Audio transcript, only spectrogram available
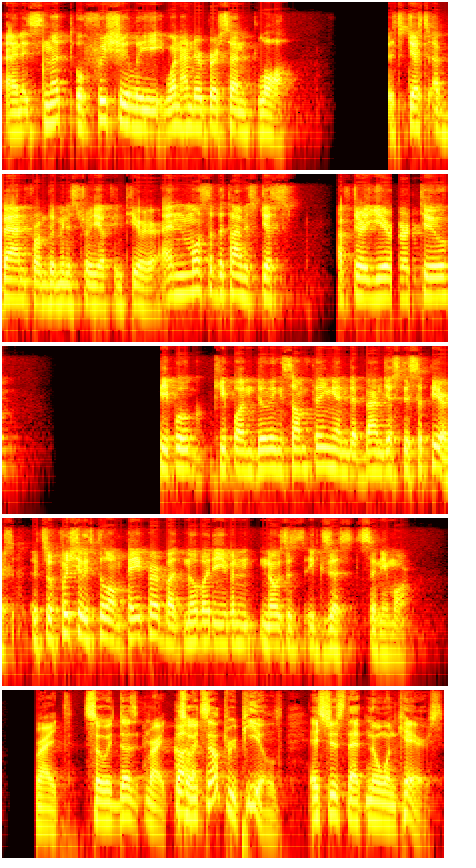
And it's not officially 100% law. It's just a ban from the Ministry of Interior. And most of the time, it's just after a year or two, people keep on doing something and the ban just disappears. It's officially still on paper, but nobody even knows it exists anymore. Right. So it doesn't. Right. so it's not repealed. It's just that no one cares.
